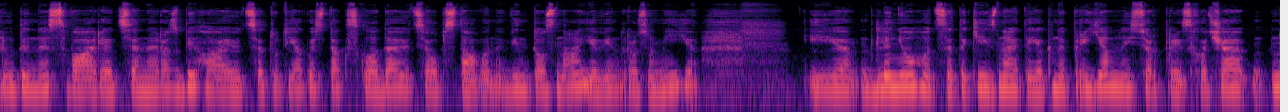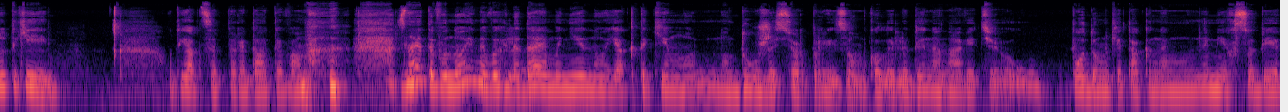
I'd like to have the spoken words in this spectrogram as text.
люди не сваряться, не розбігаються. Тут якось так складаються обставини. Він то знає, він розуміє. І для нього це такий, знаєте, як неприємний сюрприз. Хоча, ну такий, от як це передати вам? Знаєте, воно і не виглядає мені ну, як таким ну, дуже сюрпризом, коли людина навіть у подумки так не, не міг собі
